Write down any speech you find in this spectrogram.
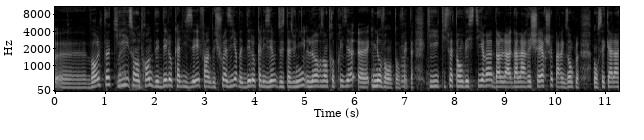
euh, qui sont en train de délocaliser, enfin de choisir de délocaliser aux États-Unis leurs entreprises innovantes, en fait, qui, qui, souhaitent investir dans la, dans la recherche, par exemple. Dans ces cas-là,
